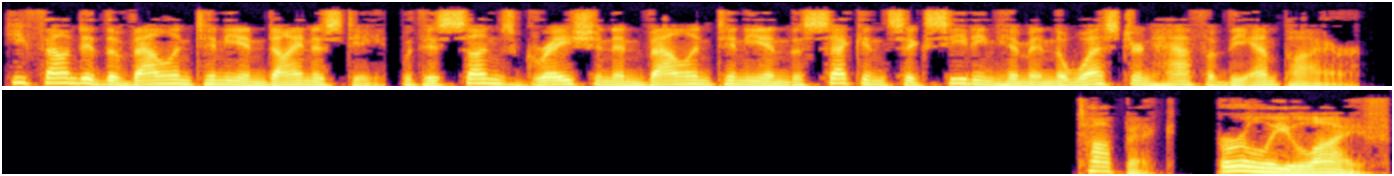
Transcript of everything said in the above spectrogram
He founded the Valentinian dynasty, with his sons Gratian and Valentinian II succeeding him in the western half of the empire. Early life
